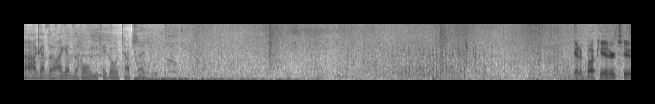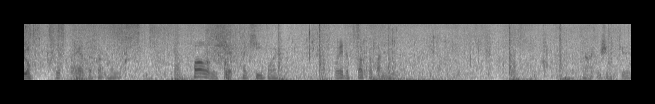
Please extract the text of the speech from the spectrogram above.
Uh, I got the I got the hole. You take over top side. Get a bucket or two. Yep, I got the front hole. Holy shit, my keyboard. Way to fuck up on me. Alright, we should be good.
